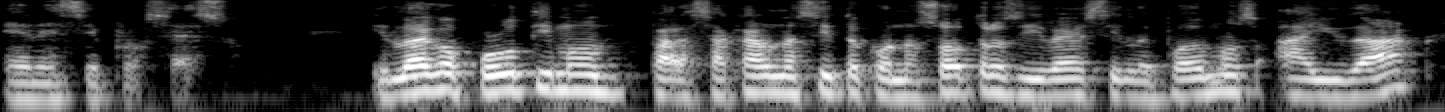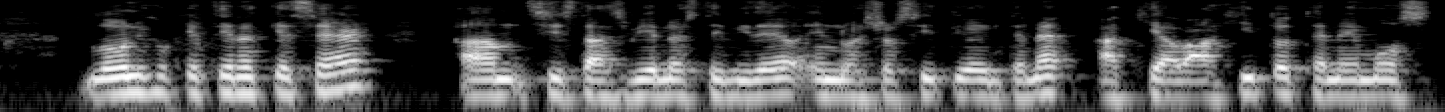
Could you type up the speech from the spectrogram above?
en ese proceso. Y luego, por último, para sacar una cita con nosotros y ver si le podemos ayudar, lo único que tienes que hacer, um, si estás viendo este video en nuestro sitio de internet, aquí abajito tenemos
